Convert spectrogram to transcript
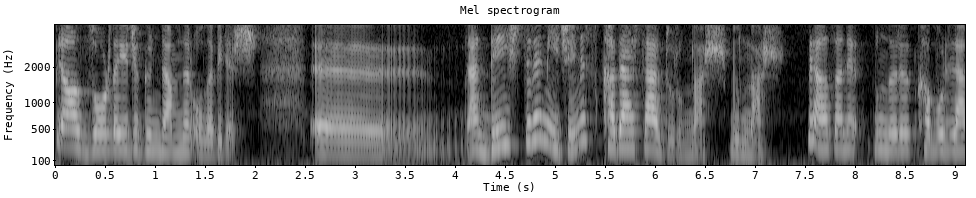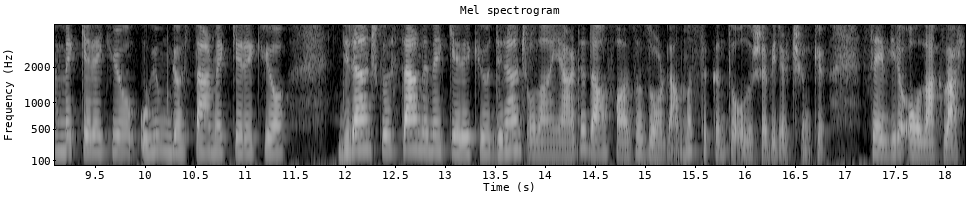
biraz zorlayıcı gündemler olabilir. Ee, yani değiştiremeyeceğiniz kadersel durumlar bunlar. Biraz hani bunları kabullenmek gerekiyor uyum göstermek gerekiyor direnç göstermemek gerekiyor. Direnç olan yerde daha fazla zorlanma sıkıntı oluşabilir çünkü sevgili oğlaklar.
